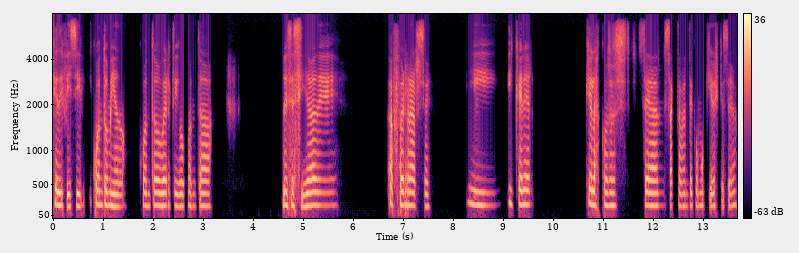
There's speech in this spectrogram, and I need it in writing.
qué difícil, y cuánto miedo, cuánto vértigo, cuánta necesidad de aferrarse y, querer que las cosas sean exactamente como quieres que sean.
